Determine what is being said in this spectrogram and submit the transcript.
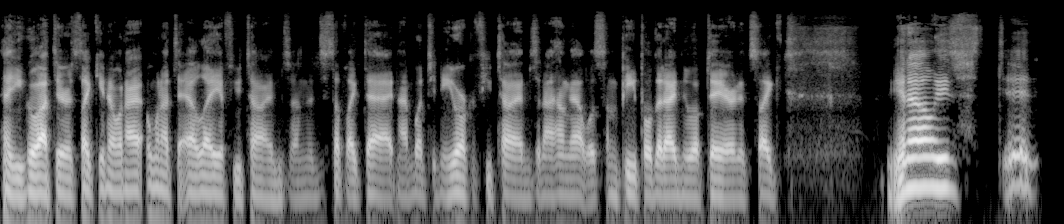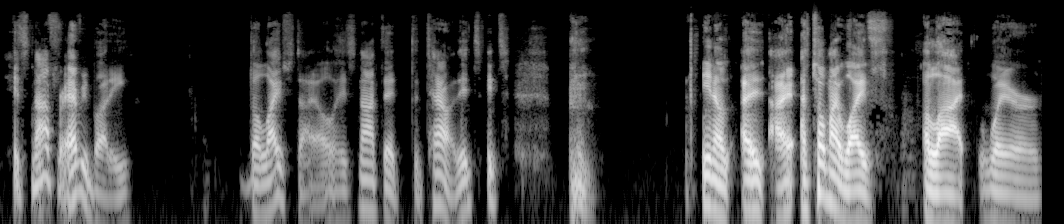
hey, you go out there. It's like you know, when I went out to L.A. a few times and stuff like that, and I went to New York a few times, and I hung out with some people that I knew up there, and it's like, you know, he's it, it's not for everybody. The lifestyle, it's not that the talent. It's it's you know, I, I I've told my wife a lot where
